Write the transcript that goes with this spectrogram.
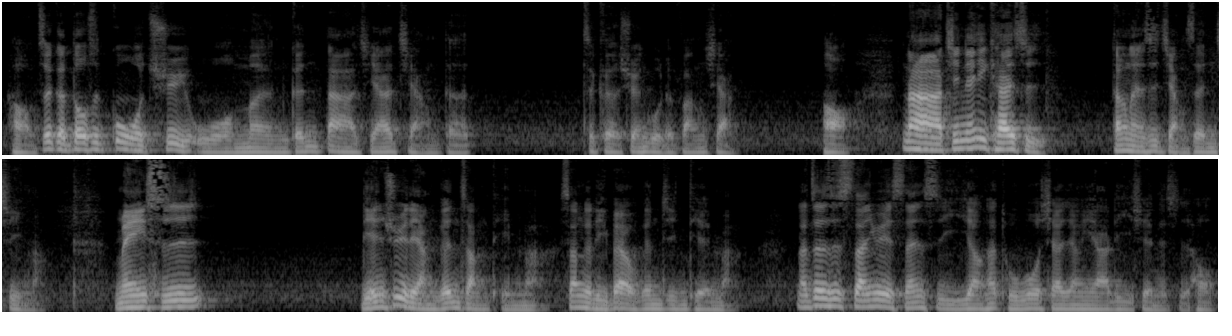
好，这个都是过去我们跟大家讲的这个选股的方向。好，那今天一开始当然是讲生计嘛，美食连续两根涨停嘛，上个礼拜五跟今天嘛，那这是三月三十一号它突破下降压力线的时候，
